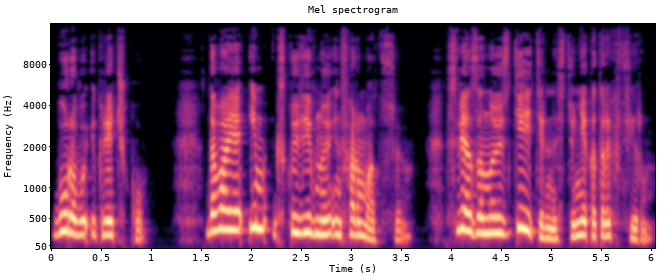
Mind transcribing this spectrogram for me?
Гурову и Крячко, давая им эксклюзивную информацию, связанную с деятельностью некоторых фирм.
